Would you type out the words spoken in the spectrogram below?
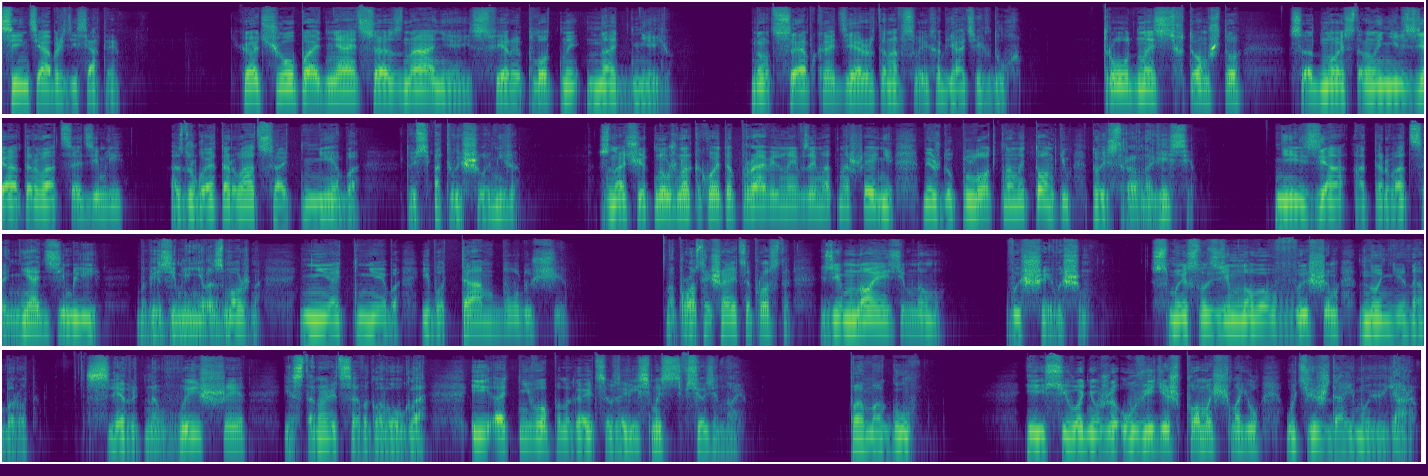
Сентябрь 10. Хочу поднять сознание из сферы плотной над нею, но цепко держит она в своих объятиях дух. Трудность в том, что с одной стороны нельзя оторваться от земли, а с другой оторваться от неба, то есть от высшего мира. Значит, нужно какое-то правильное взаимоотношение между плотным и тонким, то есть равновесие. Нельзя оторваться ни от земли, без земли невозможно, ни от неба, ибо там будущее. Вопрос решается просто — земное земному, высшее высшему. Смысл земного в высшем, но не наоборот. Следовательно, высшее и становится во главу угла, и от него полагается в зависимость все земное. Помогу. И сегодня уже увидишь помощь мою, утверждаемую яро.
